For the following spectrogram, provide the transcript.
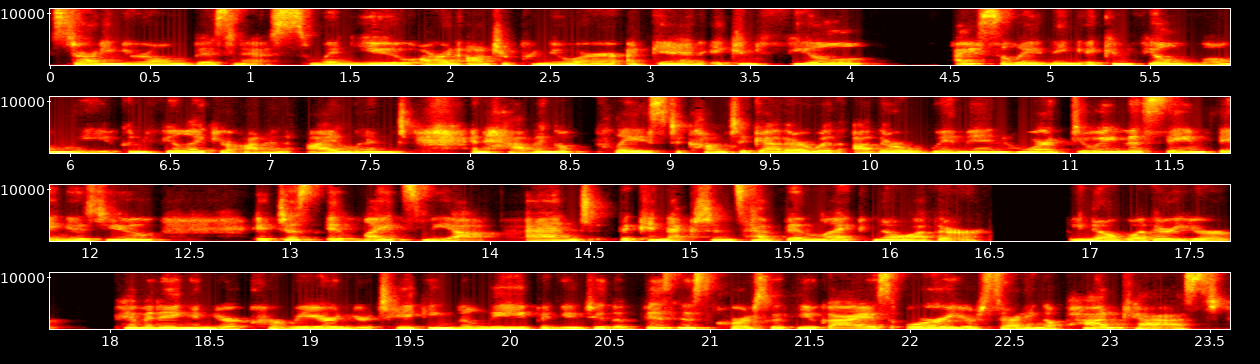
starting your own business, when you are an entrepreneur, again, it can feel isolating. It can feel lonely. You can feel like you're on an island and having a place to come together with other women who are doing the same thing as you. It just, it lights me up. And the connections have been like no other. You know, whether you're pivoting in your career and you're taking the leap and you do the business course with you guys or you're starting a podcast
